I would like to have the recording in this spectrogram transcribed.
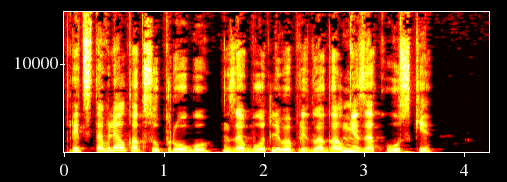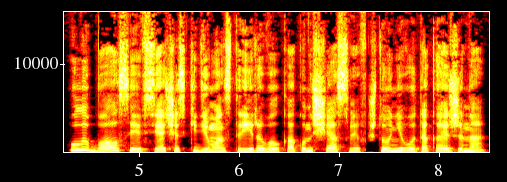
представлял как супругу, заботливо предлагал мне закуски, улыбался и всячески демонстрировал, как он счастлив, что у него такая жена.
